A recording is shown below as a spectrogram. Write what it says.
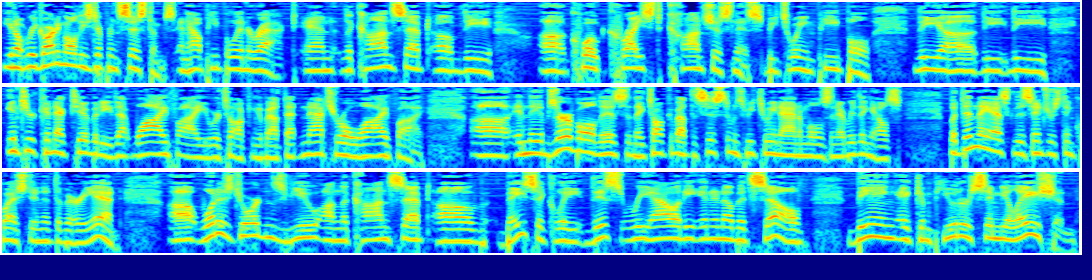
you know, regarding all these different systems and how people interact and the concept of the uh, quote Christ consciousness between people, the uh, the the interconnectivity, that Wi-Fi you were talking about, that natural Wi-Fi, uh, and they observe all this and they talk about the systems between animals and everything else. But then they ask this interesting question at the very end. Uh, what is Jordan's view on the concept of basically this reality in and of itself being a computer simulation?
